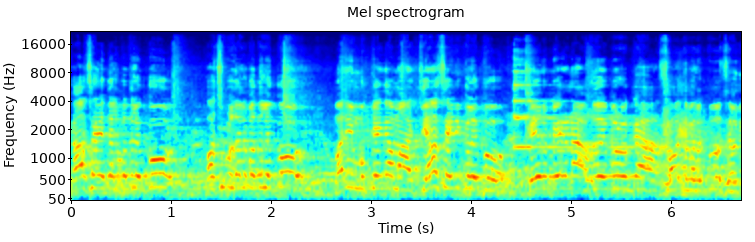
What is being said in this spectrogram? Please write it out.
కాషాయ దళపతులకు పసుపు దళపతులకు మరి ముఖ్యంగా మా జన సైనికులకు పేరు పేరున హృదయపూర్వక స్వాగతం పలుకుతూ సెలవు.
